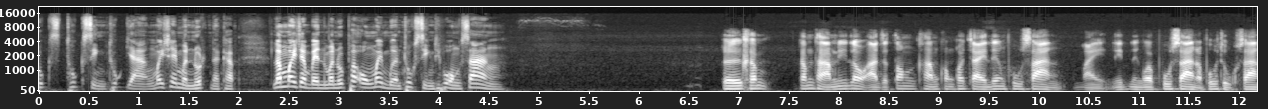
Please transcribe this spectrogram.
ทุกทุกสิ่งทุกอย่างไม่ใช่มนุษย์นะครับ แล้วไม่จำเป็นมนุษย์พระองค์ไม่เหมือนทุกสิ่งที่พระองค์สร้างคือคำคำถามนี้เราอาจจะต้องทำความเข้าใจเรื่องผู้สร้างใหม่นิดนึงว่าผู้สร้างกับผู้ถูกสร้าง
